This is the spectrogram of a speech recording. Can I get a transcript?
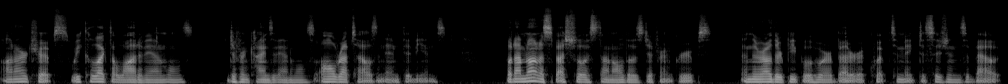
on our trips, we collect a lot of animals, different kinds of animals, all reptiles and amphibians. But I'm not a specialist on all those different groups. And there are other people who are better equipped to make decisions about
